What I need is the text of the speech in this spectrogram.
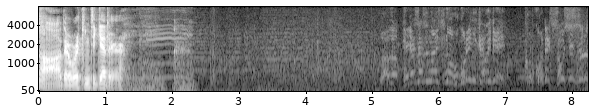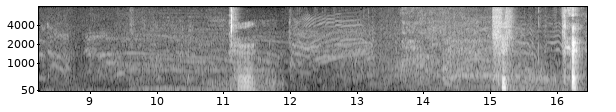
Ah, they're working together. Hmm.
